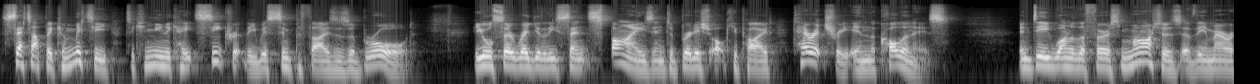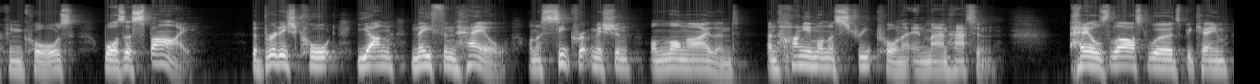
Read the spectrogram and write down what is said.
set up a committee to communicate secretly with sympathizers abroad. He also regularly sent spies into British occupied territory in the colonies. Indeed, one of the first martyrs of the American cause was a spy. The British caught young Nathan Hale on a secret mission on Long Island and hung him on a street corner in Manhattan. Hale's last words became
